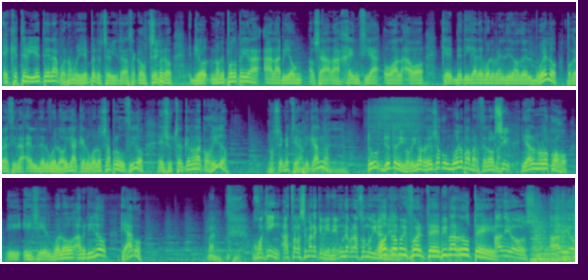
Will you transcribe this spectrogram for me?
es que este billete era, bueno, muy bien, pero este billete lo ha sacado usted, Sí. pero yo no le puedo pedir a- al avión, o sea, a la agencia o, a la- o que me diga devuelve el dinero del vuelo, porque va a decir el del vuelo, oiga, que el vuelo se ha producido, es usted el que no lo ha cogido. No sé, me estoy Ya, explicando. ya, ya, ya. Tú, yo te digo, Vigorra, yo saco un vuelo para Barcelona Sí. y ahora no lo cojo. Y, y si el vuelo ha venido, ¿qué hago? Bueno. Joaquín, hasta la semana que viene. Un abrazo muy grande. Otro muy fuerte, ¡viva Rute! Adiós, adiós.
